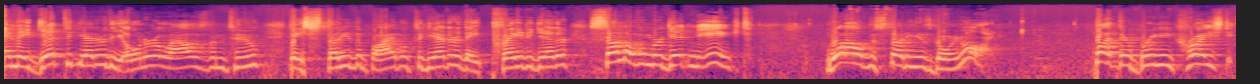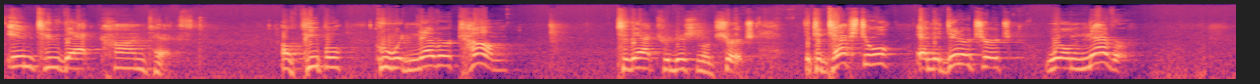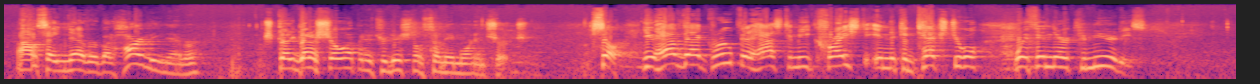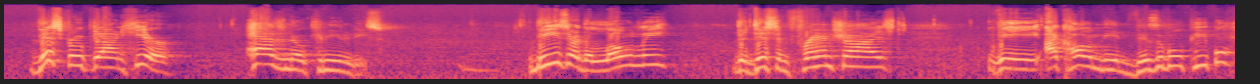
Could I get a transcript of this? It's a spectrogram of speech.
And they get together, the owner allows them to. They study the Bible together, they pray together. Some of them are getting inked while the study is going on. But they're bringing Christ into that context of people who would never come to that traditional church. The contextual and the dinner church will never, I'll say never, but hardly never, going to show up in a traditional Sunday morning church. So you have that group that has to meet Christ in the contextual within their communities. This group down here has no communities. These are the lonely, the disenfranchised, the I call them the invisible people.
